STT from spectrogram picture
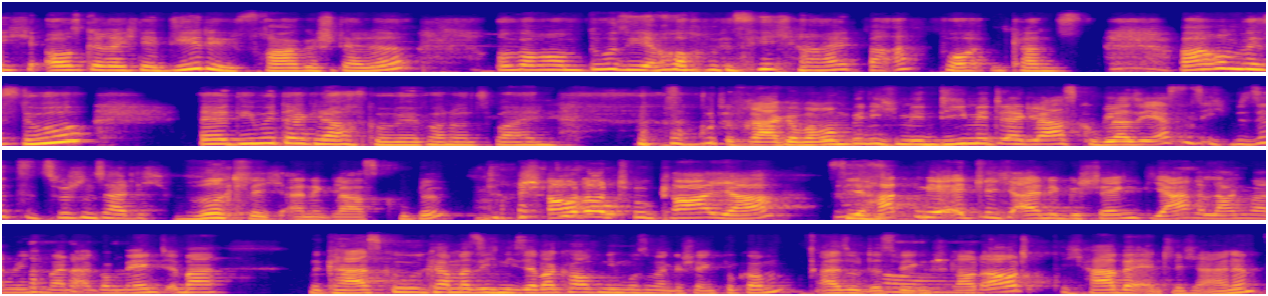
ich ausgerechnet dir die Frage stelle und warum du sie auch mit Sicherheit beantworten kannst. Warum bist du äh, die mit der Glaskugel von uns beiden? Das ist eine gute Frage. Warum bin ich mir die mit der Glaskugel? Also erstens, ich besitze zwischenzeitlich wirklich eine Glaskugel. Shoutout to Kaya. Sie hat mir endlich eine geschenkt. Jahrelang war nämlich mein Argument immer, eine Glaskugel kann man sich nie selber kaufen, die muss man geschenkt bekommen. Also deswegen oh. Shoutout. Ich habe endlich eine.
